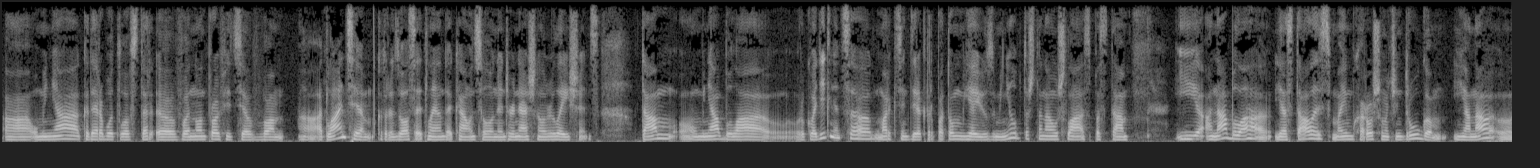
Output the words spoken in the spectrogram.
э, у меня, когда я работала в, стар- э, в нон-профите в э, Атланте, который назывался Atlanta Council on International Relations, там у меня была руководительница, маркетинг-директор, потом я ее заменила, потому что она ушла с поста. И она была и осталась моим хорошим очень другом. И она, э,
